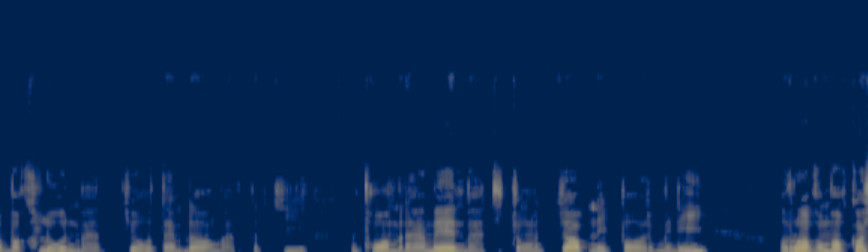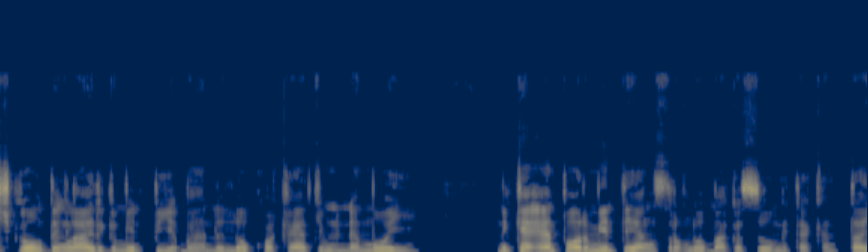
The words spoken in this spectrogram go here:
របស់ខ្លួន បាទចូលតែម្ដងបាទពិតជាមិនធម្មតាមែនបាទចុងបញ្ចប់នៃព័ត៌មាននេះ រាល់កំហុសកុសឆ្គងទាំងឡាយឬក៏មានពាក្យបាទលើលោកខ្វះខាតចំណុចណាមួយនៃការអានព័ត៌មានទាំងស្រុងនោះបាទក៏សូមមេត្តាខន្តី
